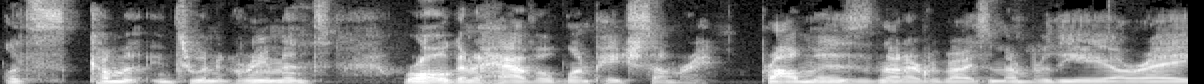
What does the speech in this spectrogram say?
Let's come into an agreement. We're all going to have a one-page summary. Problem is, is not everybody's a member of the ARA,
